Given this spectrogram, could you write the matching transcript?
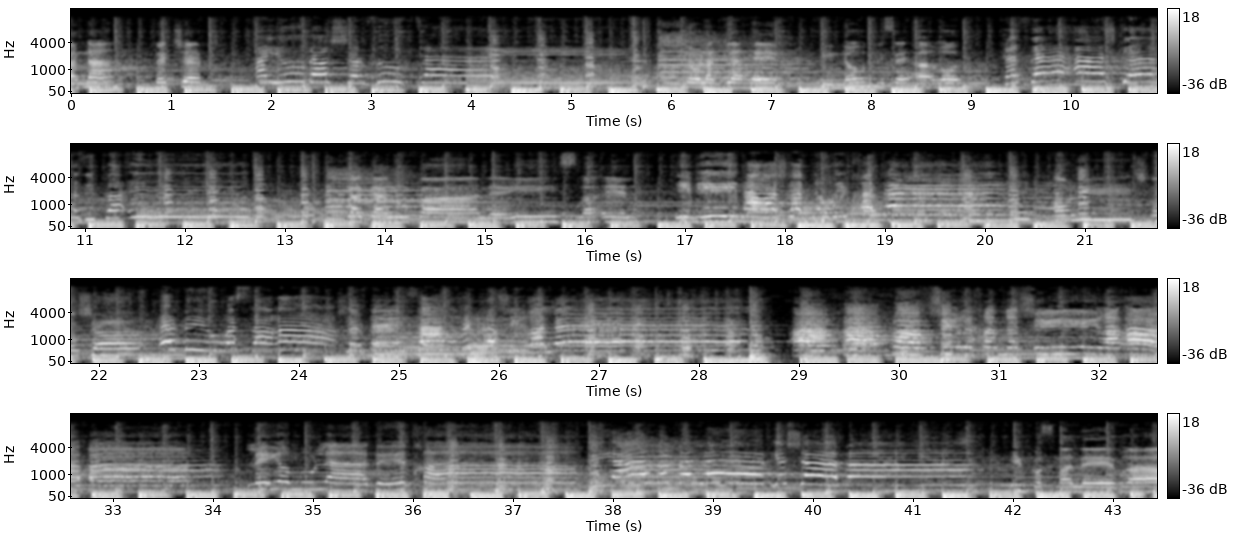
קטנה וצ'פ היו באושר זוג צעיר. נולד להם תינוק משערות.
